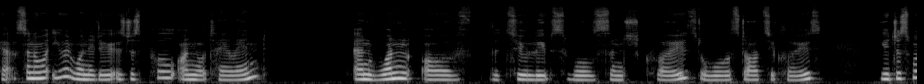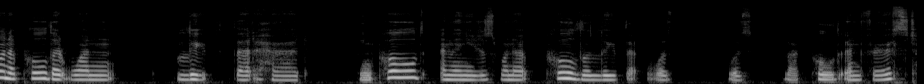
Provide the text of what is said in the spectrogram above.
Okay, so now what you would want to do is just pull on your tail end and one of the two loops will cinch closed or start to close. You just want to pull that one loop that had been pulled and then you just want to pull the loop that was was like pulled in first.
